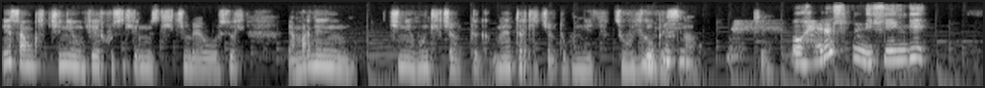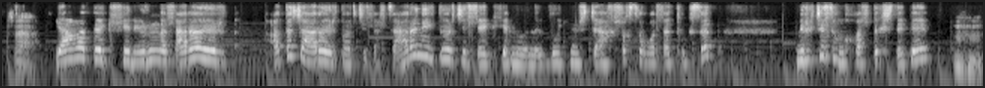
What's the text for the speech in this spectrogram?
энэ сонголт чиний үнхээр хүсэл эрмэлзэл чинь байв уу эсвэл ямар нэгэн чиний хүндэлж явдаг, менторлж явдаг хүний зөвлөгөө байсан уу? Тий. Оо хариулт нь их ингийн. За. Яагаад вэ гэхээр ер нь бол 12 одоо чи 12 дугаар жил болсон. 11 дугаар жилээ гэхээр нөгөө нэг чи ахлах сургуулаа төгсөөд мэрэгжил сонгох болдог штэ тий. Аа.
